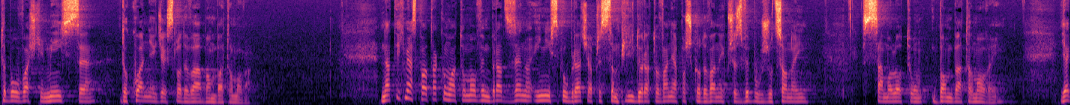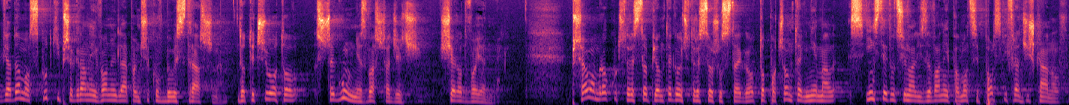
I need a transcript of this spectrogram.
to było właśnie miejsce dokładnie, gdzie eksplodowała bomba atomowa. Natychmiast po ataku atomowym brat Zeno i inni współbracia przystąpili do ratowania poszkodowanych przez wybuch rzuconej z samolotu bomby atomowej. Jak wiadomo, skutki przegranej wojny dla Japończyków były straszne. Dotyczyło to szczególnie, zwłaszcza dzieci, sierot wojennych. Przełom roku 405 i 406 to początek niemal zinstytucjonalizowanej pomocy polskich franciszkanów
